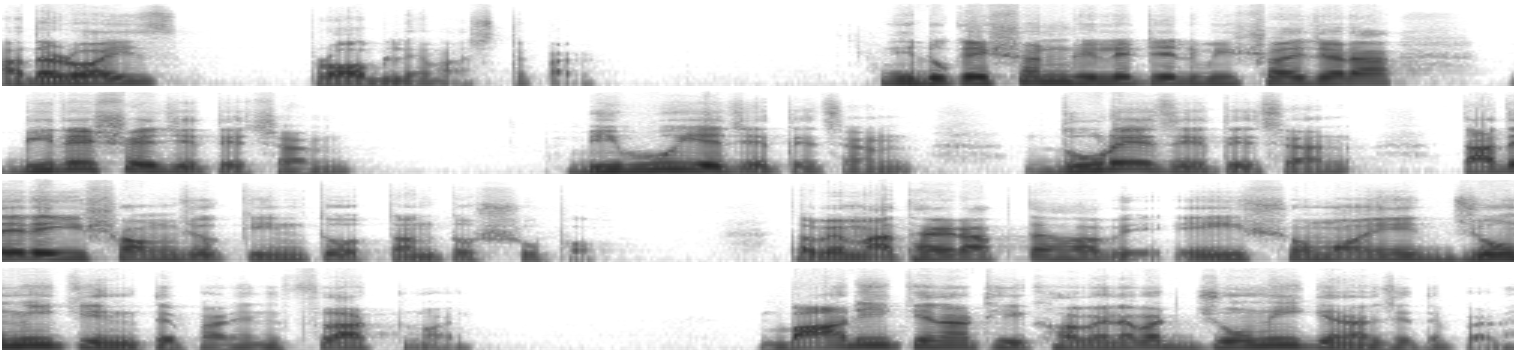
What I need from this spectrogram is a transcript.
আদারওয়াইজ প্রবলেম আসতে পারে। এডুকেশন রিলেটেড বিষয়ে যারা বিদেশে যেতে চান, বিভুঁইয়ে যেতে চান, দূরে যেতে চান, তাদের এই সংযোগ কিন্তু অত্যন্ত শুভ। তবে মাথায় রাখতে হবে, এই সময়ে জমি কিনতে পারেন, ফ্ল্যাট নয়। বাড়ি কেনা ঠিক হবে না বা জমি কেনা যেতে পারে।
